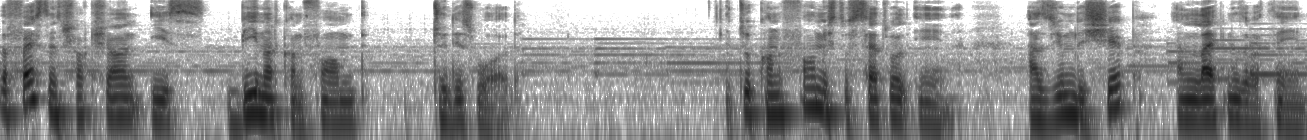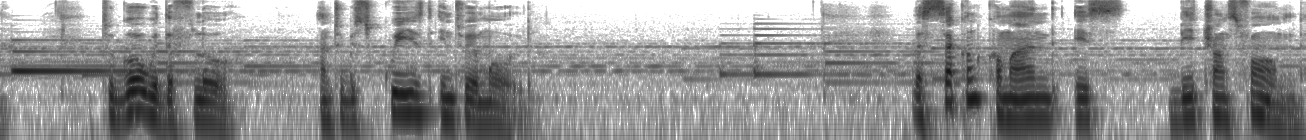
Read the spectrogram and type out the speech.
The first instruction is be not conformed to this world. To conform is to settle in, assume the shape and likeness of a thing to go with the flow and to be squeezed into a mold. The second command is be transformed.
